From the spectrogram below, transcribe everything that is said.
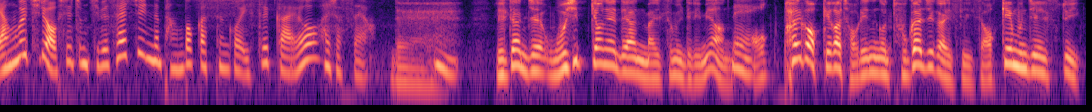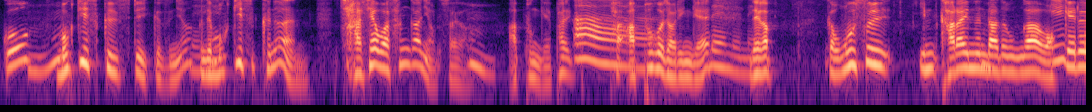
약물 치료 없이 좀 집에서 할 수 있는 방법 같은 거 있을까요? 하셨어요. 네. 음. 일단 이제 50견에 대한 말씀을 드리면 네. 어, 팔과 어깨가 저리는 건 두 가지가 있을 수 있어요. 어깨 문제일 수도 있고 음. 목 디스크일 수도 있거든요. 네. 근데 목 디스크는 자세와 상관이 없어요. 음. 아픈 게 팔, 아. 파, 아프고 저린 게 네네네. 내가 그러니까 옷을 갈아입는다든가 음. 어깨를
